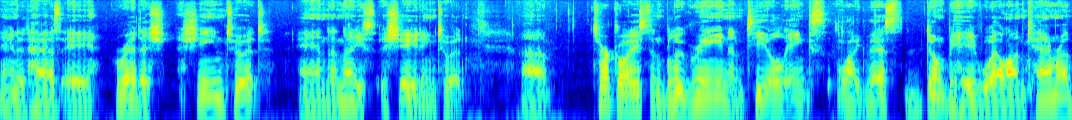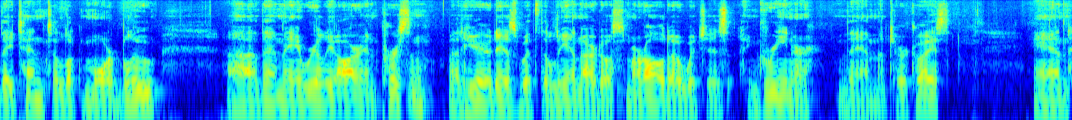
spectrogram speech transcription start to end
and it has a reddish sheen to it and a nice shading to it. Uh, turquoise and blue green and teal inks like this don't behave well on camera. They tend to look more blue uh, than they really are in person but here it is with the Leonardo Smeraldo which is greener than the turquoise and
